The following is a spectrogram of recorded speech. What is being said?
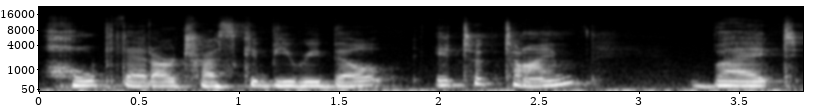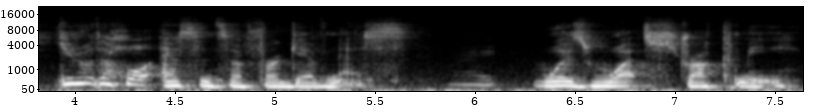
hope that our trust could be rebuilt it took time but you know the whole essence of forgiveness right. was what struck me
